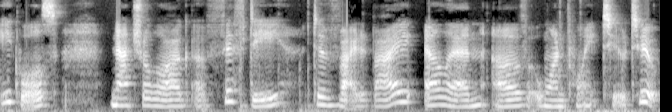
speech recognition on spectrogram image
equals natural log of 50 divided by ln of 1.22.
